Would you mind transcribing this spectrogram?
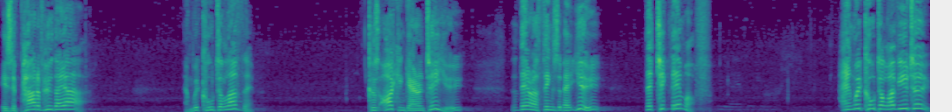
is a part of who they are. And we're called to love them. Because I can guarantee you that there are things about you that tick them off. And we're called to love you too.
